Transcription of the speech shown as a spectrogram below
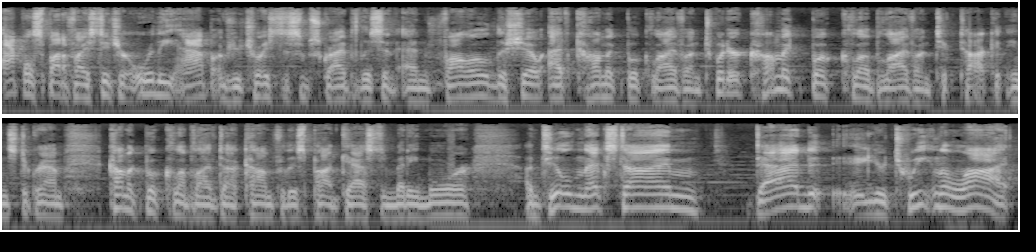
Apple, Spotify, Stitcher, or the app of your choice to subscribe, listen, and follow the show at Comic Book Live on Twitter, Comic Book Club Live on TikTok and Instagram, comic book club comicbookclublive.com for this podcast and many more. Until next time, Dad, you're tweeting a lot.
